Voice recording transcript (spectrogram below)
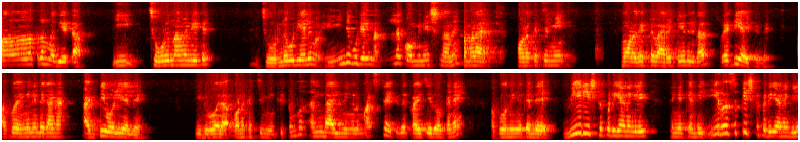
മാത്രം മതി കേട്ടാ. ഈ ചോറ് തിന്നാൻ വേണ്ടിയിട്ട് ചോറിന്റെ കൂടിയാലും ഇതിന്റെ കൂടിയാലും നല്ല കോമ്പിനേഷൻ ആണ്. നമ്മളെ ഉണക്കച്ചെമ്മീൻ മുളകിട്ട് വരട്ടിയത് ഇടാൻ റെഡി ആയിട്ടുണ്ട്. അപ്പൊ എങ്ങനെയുണ്ട് കാണാൻ? അടിപൊളിയല്ലേ? ഇതുപോലെ ഉണക്കച്ചെമ്മീൻ കിട്ടുമ്പോൾ എന്തായാലും നിങ്ങൾ മസ്റ്റ് ആയിട്ട് ഇത് ട്രൈ ചെയ്ത് നോക്കണേ. അപ്പോൾ നിങ്ങൾക്ക് എന്റെ വീഡിയോ ഇഷ്ടപ്പെടുകയാണെങ്കിൽ നിങ്ങൾക്ക് എന്റെ ഈ റെസിപ്പി ഇഷ്ടപ്പെടുകയാണെങ്കിൽ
